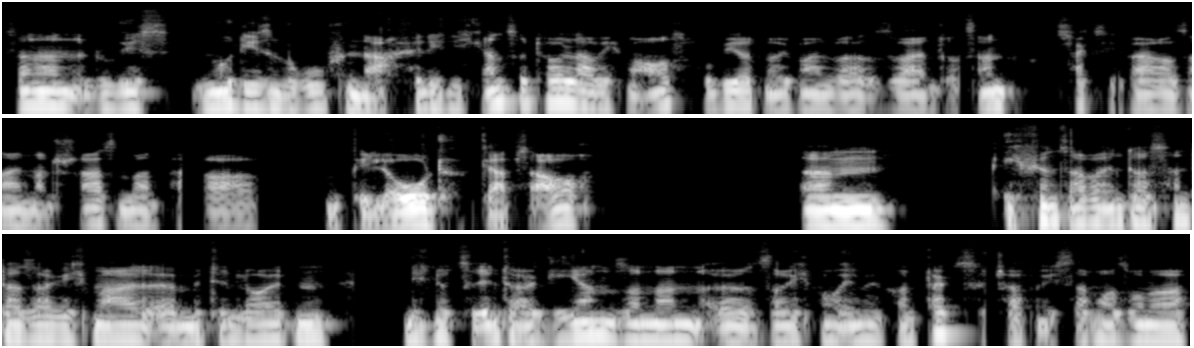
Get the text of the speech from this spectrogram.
sondern du gehst nur diesen Berufen nach. Finde ich nicht ganz so toll, habe ich mal ausprobiert? Ich meine, es war interessant. Taxifahrer sein, mal 'n Straßenbahnfahrer, 'n Pilot gab es auch. Ähm, ich finde es aber interessanter, sage ich mal, äh, mit den Leuten nicht nur zu interagieren, sondern, äh, sage ich mal, irgendwie Kontakt zu schaffen. Ich sage mal, so eine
